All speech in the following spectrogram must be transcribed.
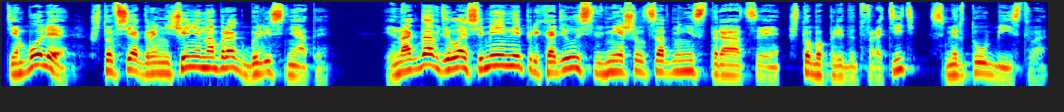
тем более, что все ограничения на брак были сняты. Иногда в дела семейные приходилось вмешиваться администрации, чтобы предотвратить смертоубийство.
